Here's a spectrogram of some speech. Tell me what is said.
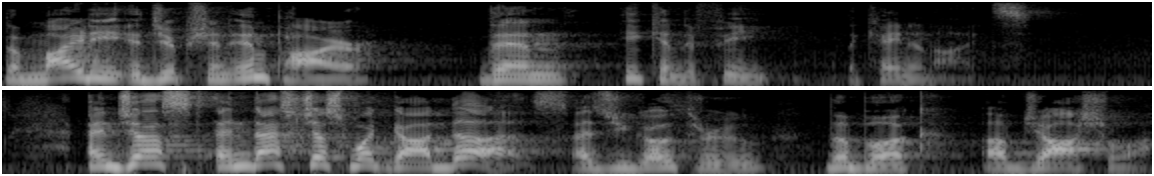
the mighty Egyptian empire, then he can defeat the Canaanites. And just and that's just what God does as you go through the book of Joshua.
